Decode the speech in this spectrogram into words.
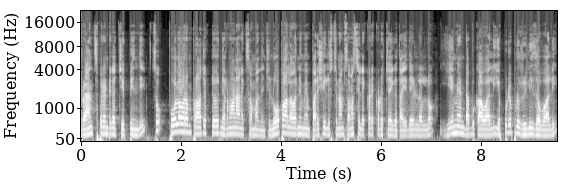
ట్రాన్స్పరెంట్గా చెప్పింది. సో పోలవరం ప్రాజెక్టు నిర్మాణానికి సంబంధించి లోపాలు అవన్నీ మేము పరిశీలిస్తున్నాం. సమస్యలు ఎక్కడెక్కడ వచ్చాయి గత ఐదేళ్ళలో? ఏమేం డబ్బు కావాలి? ఎప్పుడెప్పుడు రిలీజ్ అవ్వాలి?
